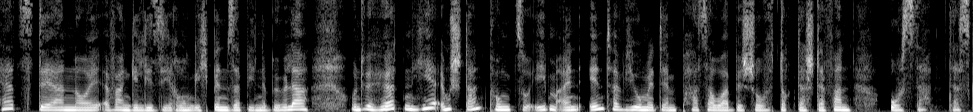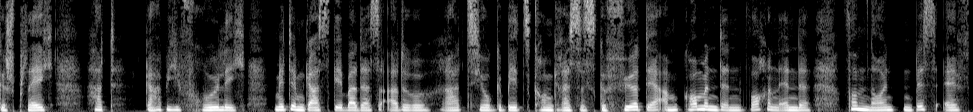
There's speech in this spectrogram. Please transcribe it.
Herz der Neuevangelisierung. Ich bin Sabine Böhler und wir hörten hier im Standpunkt soeben ein Interview mit dem Passauer Bischof Dr. Stefan Oster. Das Gespräch hat Gabi Fröhlich mit dem Gastgeber des Adoratio Gebetskongresses geführt, der am kommenden Wochenende vom 9. bis 11.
